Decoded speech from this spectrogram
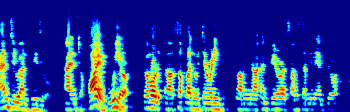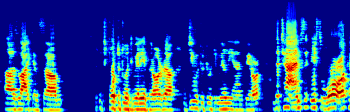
m0 and v0 and while we are about uh, supply the generating um, uh, ampere 70 ampere uh, like as um, 4 to 20 milliampere or uh, 0 to 20 milliampere the times its work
